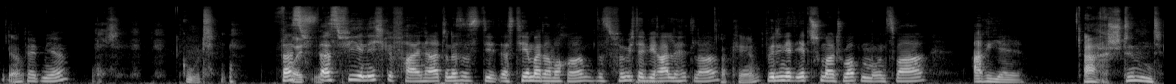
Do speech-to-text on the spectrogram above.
Mhm. ja. gefällt mir. Gut. Was, was vielen nicht gefallen hat, und das ist die, das Thema der Woche, das ist für mich der virale Hitler. Okay. Ich würde ihn jetzt, schon mal droppen, und zwar Ariel. Ach, stimmt.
